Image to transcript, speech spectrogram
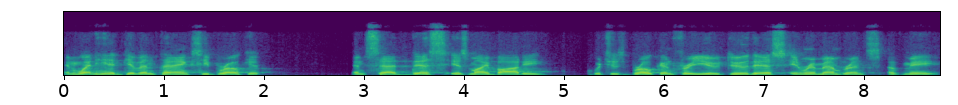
and when he had given thanks, he broke it and said, This is my body, which is broken for you. Do this in remembrance of me.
